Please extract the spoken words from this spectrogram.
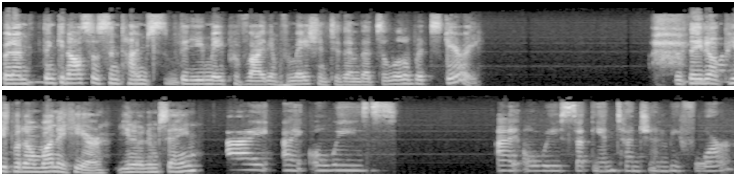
But I'm thinking also sometimes that you may provide information to them that's a little bit scary. That they don't people don't want to hear. You know what i'm saying? I i always i always set the intention before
